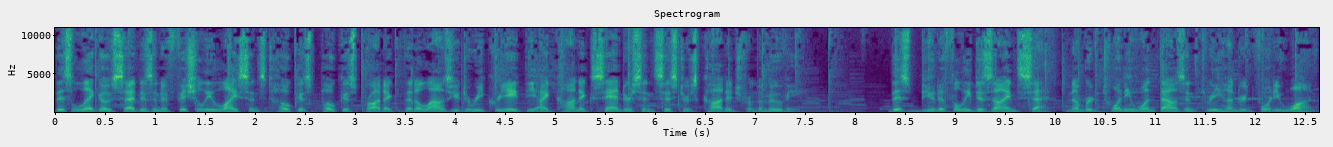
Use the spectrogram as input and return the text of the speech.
this LEGO set is an officially licensed Hocus Pocus product that allows you to recreate the iconic Sanderson sisters cottage from the movie. This beautifully designed set, numbered 21341,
